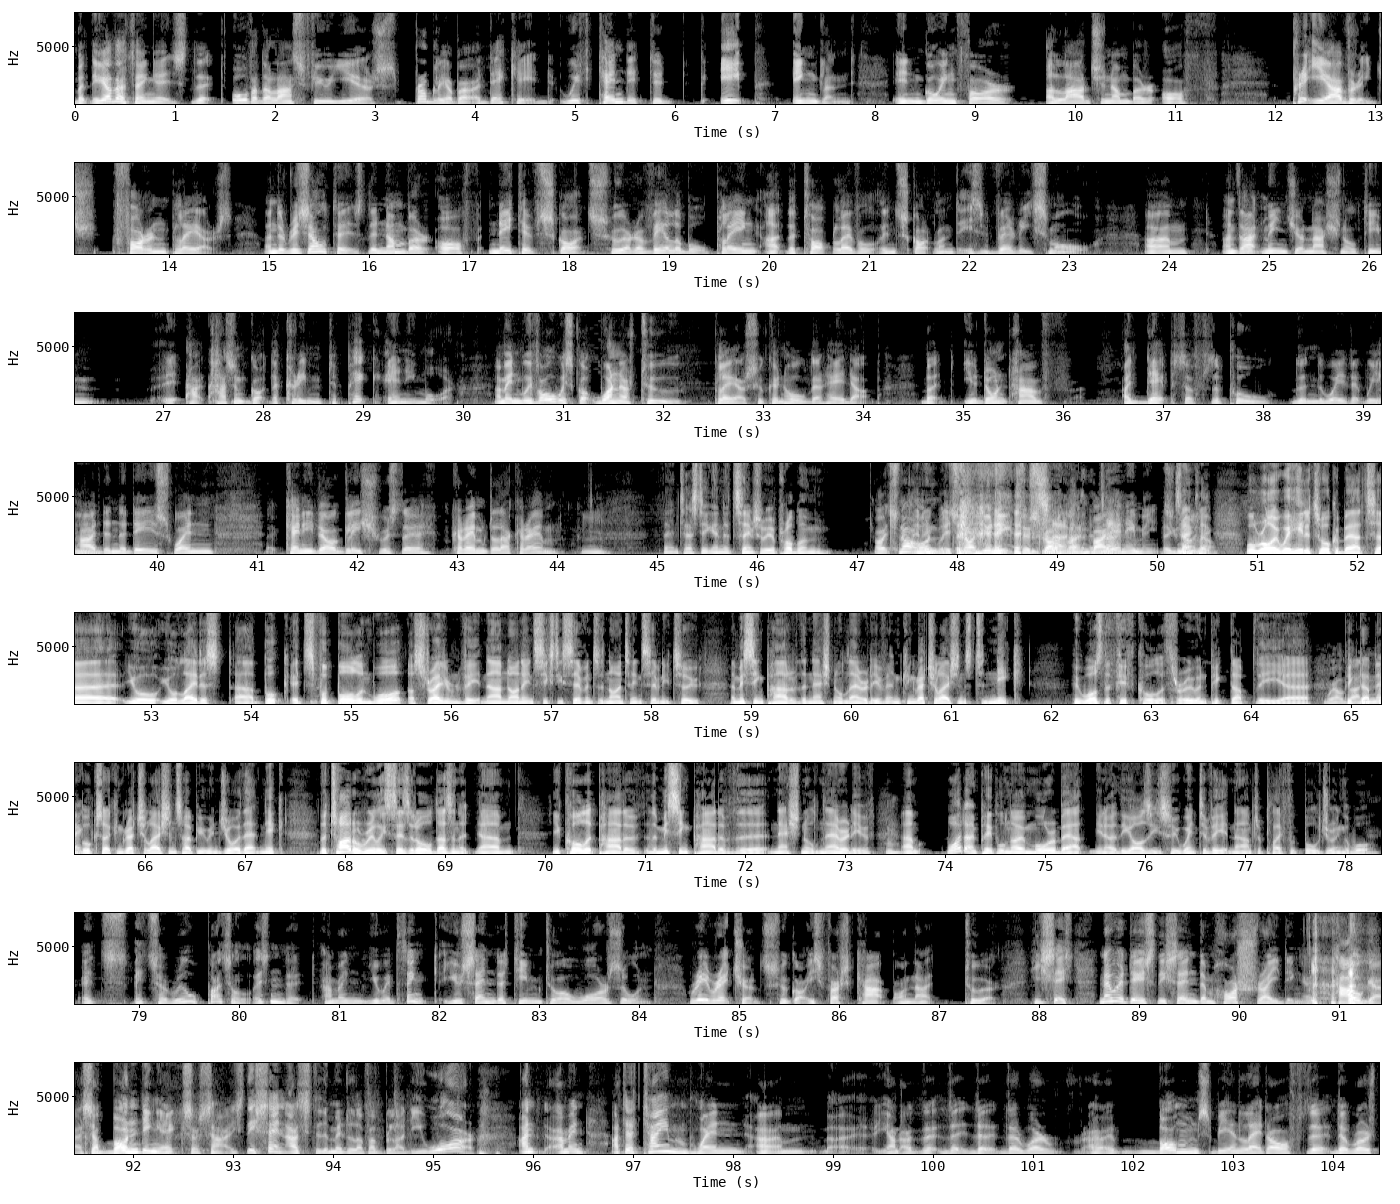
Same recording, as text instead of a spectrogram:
but the other thing is that over the last few years, probably about a decade, we've tended to ape England in going for a large number of pretty average foreign players. And the result is the number of native Scots who are available playing at the top level in Scotland is very small. Um, and that means your national team it ha- hasn't got the cream to pick anymore. I mean, we've always got one or two players who can hold their head up, but you don't have a depth of the pool than the way that we hmm. had in the days when Kenny Dalglish was the creme de la creme. Hmm. Fantastic, and it seems to be a problem. Oh, it's not it's not unique to Scotland by no. any means. Exactly. no. Well, Roy, we're here to talk about uh, your your latest uh, book. It's Football and War: Australia and Vietnam, 1967 to 1972, a missing part of the national narrative. And congratulations to Nick, who was the fifth caller through and picked up the uh, Well picked done, up the book. So congratulations. Hope you enjoy that, Nick. The title really says it all, doesn't it? Um, you call it part of the missing part of the national narrative. Mm-hmm. Um, why don't people know more about you know the Aussies who went to Vietnam to play football during the war? It's it's a real puzzle, isn't it? I mean, you would think you send a team to a war zone. Ray Richards, who got his first cap on that tour, he says nowadays they send them horse riding at Calga as a bonding exercise. They sent us to the middle of a bloody war. And I mean, at a time when um, uh, you know the, the, the, there were uh, bombs being let off, the, there was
